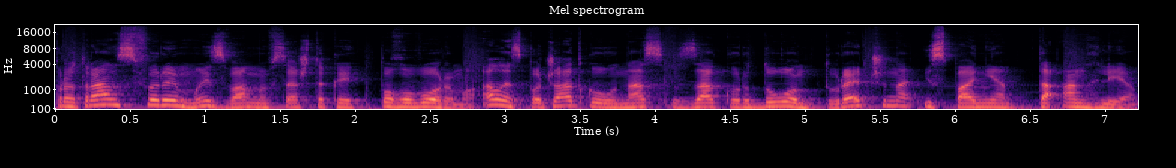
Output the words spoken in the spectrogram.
Про трансфери ми з вами все ж таки поговоримо. Але спочатку у нас за кордон Туреччина, Іспанія та Англія.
